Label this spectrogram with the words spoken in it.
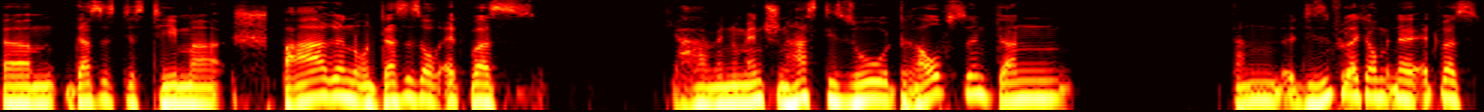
Ähm, das ist das Thema Sparen und das ist auch etwas, ja, wenn du Menschen hast, die so drauf sind, dann, dann, die sind vielleicht auch mit einer etwas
